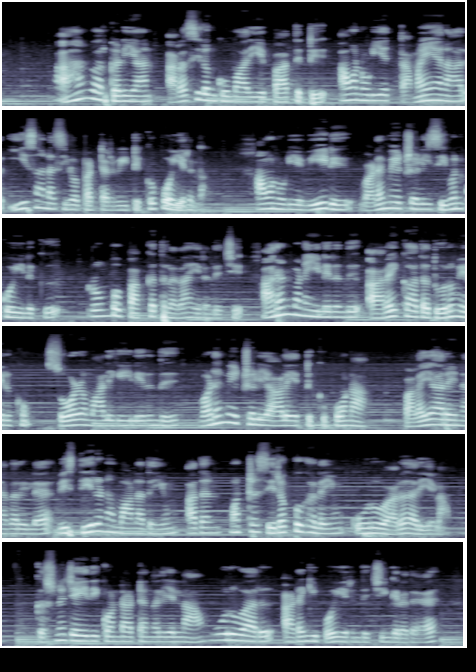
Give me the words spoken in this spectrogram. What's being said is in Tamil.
ஆழ்வார்க்கடியான் அரசிலங்குமாரியை பார்த்துட்டு அவனுடைய தமையனார் ஈசான சிவப்பட்டர் வீட்டுக்கு போயிருந்தான். அவனுடைய வீடு வடமேற்றலி சிவன் கோயிலுக்கு ரொம்ப பக்கத்துல தான் இருந்துச்சு. அரண்மனையிலிருந்து அரைக்காத தூரம் இருக்கும். சோழ மாளிகையிலிருந்து வடமேற்றலி ஆலயத்துக்கு போனா பழையாறை நகரில விஸ்தீரணமானதையும் அதன் மற்ற சிறப்புகளையும் ஒருவாறு அறியலாம். கிருஷ்ண ஜெயதி கொண்டாட்டங்கள் எல்லாம் ஒருவாறு அடங்கி போய் இருந்துச்சுங்கிறத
